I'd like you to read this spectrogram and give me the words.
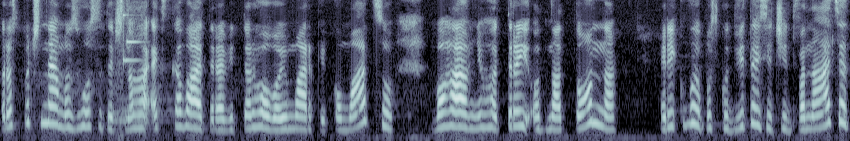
Розпочнемо з гусеничного екскаватора від торгової марки Komatsu. Вага в нього 3,1 тонна. Рік випуску 2012.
